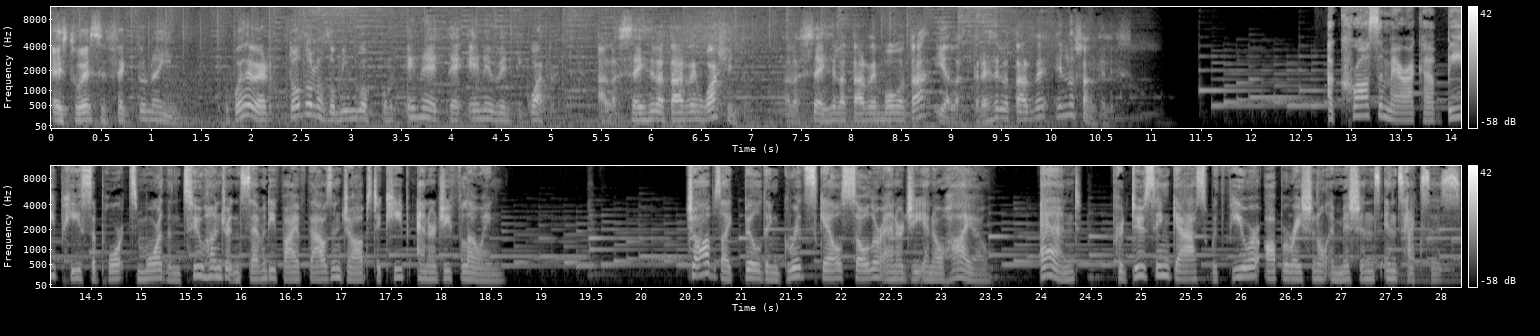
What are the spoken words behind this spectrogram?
Esto es Efecto Naim. Lo puede ver todos los domingos por NTN 24 a las 6 de la tarde en Washington a las 6 de la tarde en Bogotá y a las 3 de la tarde en Los Ángeles. Across America, BP supports more than 275,000 jobs to keep energy flowing. Jobs like building grid-scale solar energy in Ohio and producing gas with fewer operational emissions in Texas.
